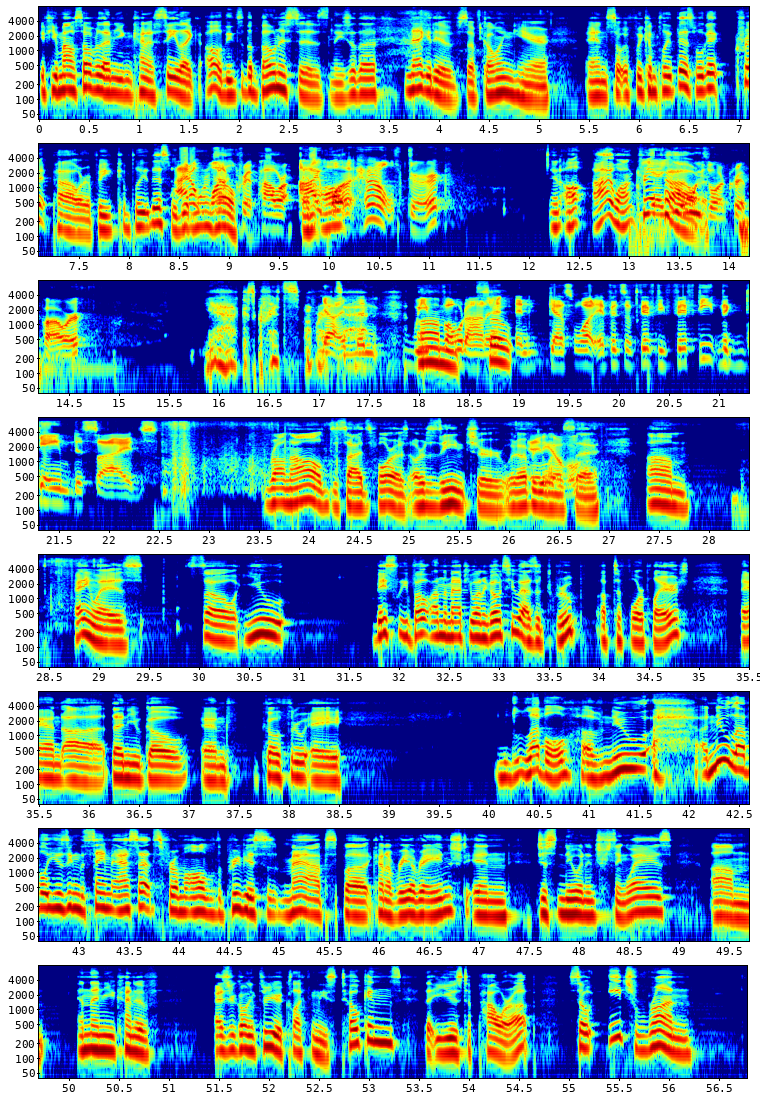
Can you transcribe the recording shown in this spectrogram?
If you mouse over them, you can kind of see like, oh, these are the bonuses and these are the negatives of going here. And so if we complete this, we'll get crit power. If we complete this, we'll get health. I don't more want health. crit power. And I all- want health, Dirk. And all, I want crit power. yeah, you always want crit power. yeah, because crits are where Yeah, it's and at. then we Um, vote on so- it, and guess what? If it's a 50-50, the game decides. Ranald decides for us, or Tzeentch, or whatever Any you want of to say. Um, anyways, so you basically vote on the map you want to go to as a group, up to four players, and uh, then you go and go through a level of new a new level using the same assets from all of the previous maps but kind of rearranged in just new and interesting ways. Um, and then you kind of as you're going through you're collecting these tokens that you use to power up. So each run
